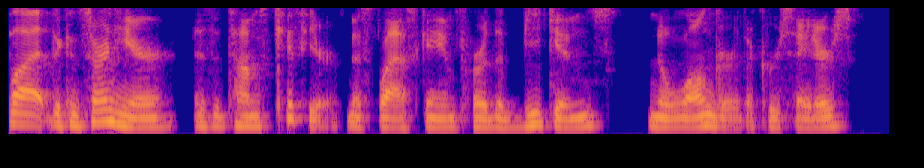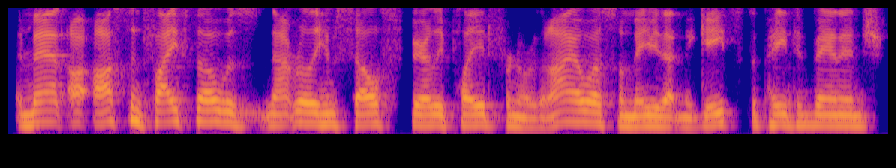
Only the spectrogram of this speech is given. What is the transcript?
But the concern here is that Thomas Kithier missed last game for the Beacons, no longer the Crusaders. And Matt Austin Phyfe though, was not really himself, barely played for Northern Iowa. So maybe that negates the paint advantage.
